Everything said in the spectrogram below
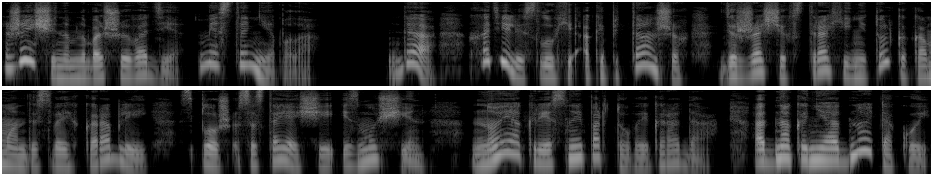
Женщинам на большой воде места не было. Да, ходили слухи о капитаншах, держащих в страхе не только команды своих кораблей, сплошь состоящие из мужчин, но и окрестные портовые города. Однако ни одной такой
